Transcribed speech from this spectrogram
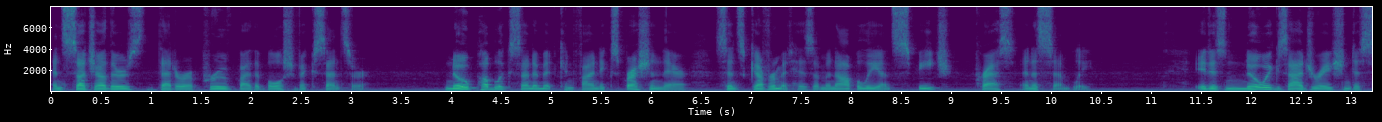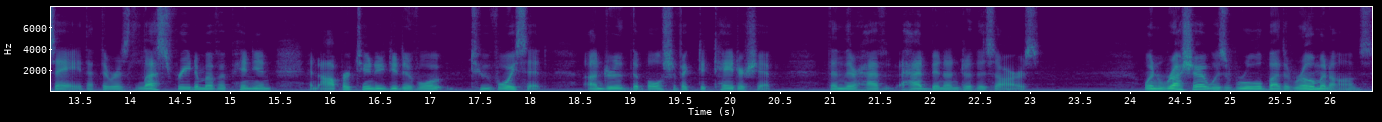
and such others that are approved by the Bolshevik censor. No public sentiment can find expression there since government has a monopoly on speech, press, and assembly. It is no exaggeration to say that there is less freedom of opinion and opportunity to, vo- to voice it under the Bolshevik dictatorship than there have had been under the Tsars. When Russia was ruled by the Romanovs,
